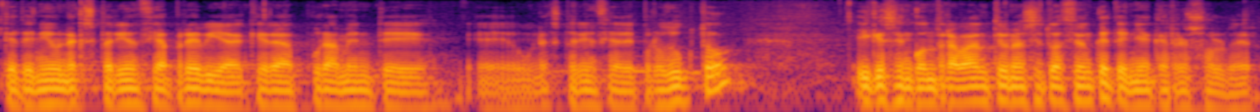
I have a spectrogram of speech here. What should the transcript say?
que tenía una experiencia previa que era puramente eh, una experiencia de producto y que se encontraba ante una situación que tenía que resolver.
